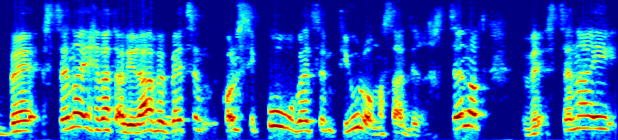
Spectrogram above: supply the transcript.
בסצנה יחידת עלילה, ובעצם כל סיפור הוא בעצם טיול או מסע דרך סצנות, וסצנה היא,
